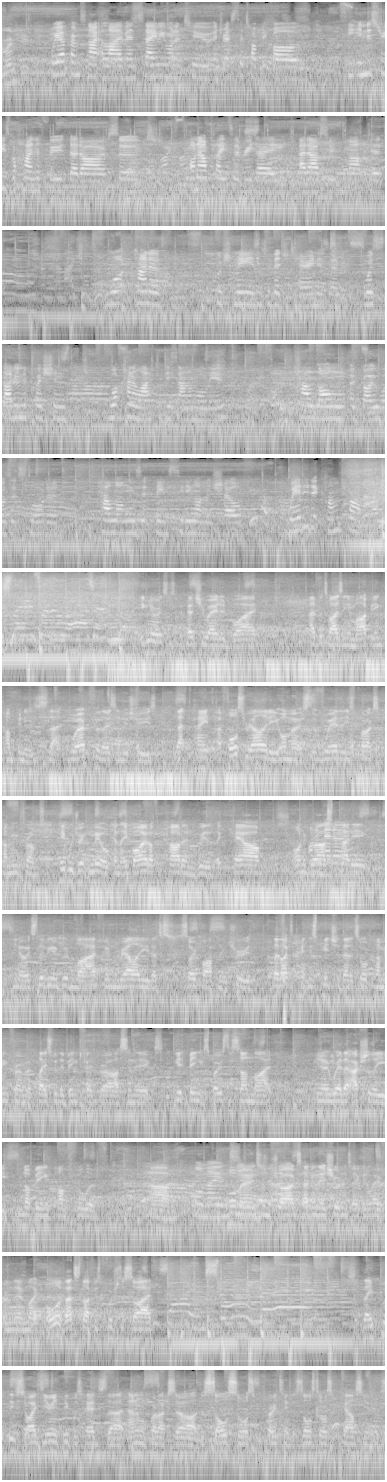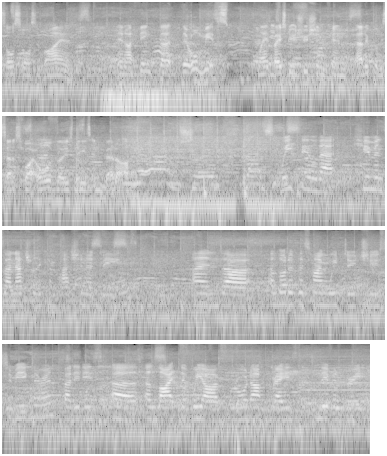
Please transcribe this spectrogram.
Leah from Tonight Alive and today we wanted to address the topic of the industries behind the food that are served on our plates every day at our supermarket. What kind of pushed me into vegetarianism was starting to question what kind of life did this animal live? How long ago was it slaughtered? How long has it been sitting on the shelf? Where did it come from? Ignorance is perpetuated by advertising and marketing companies that work for those industries that paint a false reality almost of where these products are coming from. People drink milk and they buy it off a carton with a cow on a grass paddock. You know, it's living a good life. In reality, that's so far from the truth. They like to paint this picture that it's all coming from a place where they're being fed grass and they're ex- being exposed to sunlight. You know, where they're actually not being pumped full of um, Hormones. hormones and drugs, having their children taken away from them. Like all of that stuff is pushed aside. They put this idea in people's heads that animal products are the sole source of protein, the sole source of calcium, the sole source of iron. And I think that they're all myths. Plant-based nutrition can adequately satisfy all of those needs and better. We feel that humans are naturally compassionate beings, and uh, a lot of the time we do choose to be ignorant, but it is a, a light that we are brought up, raised, live, and breathe.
